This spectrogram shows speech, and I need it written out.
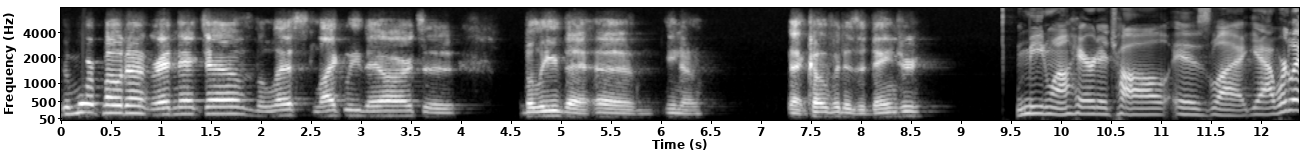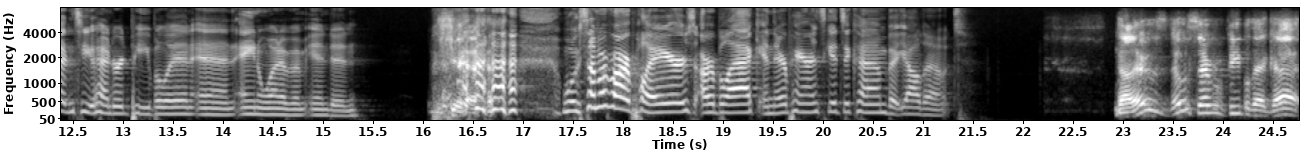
the more podunk redneck towns, the less likely they are to believe that um, you know that COVID is a danger. Meanwhile, Heritage Hall is like, yeah, we're letting 200 people in, and ain't one of them ending. Yeah. well, some of our players are black, and their parents get to come, but y'all don't. now there was there was several people that got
